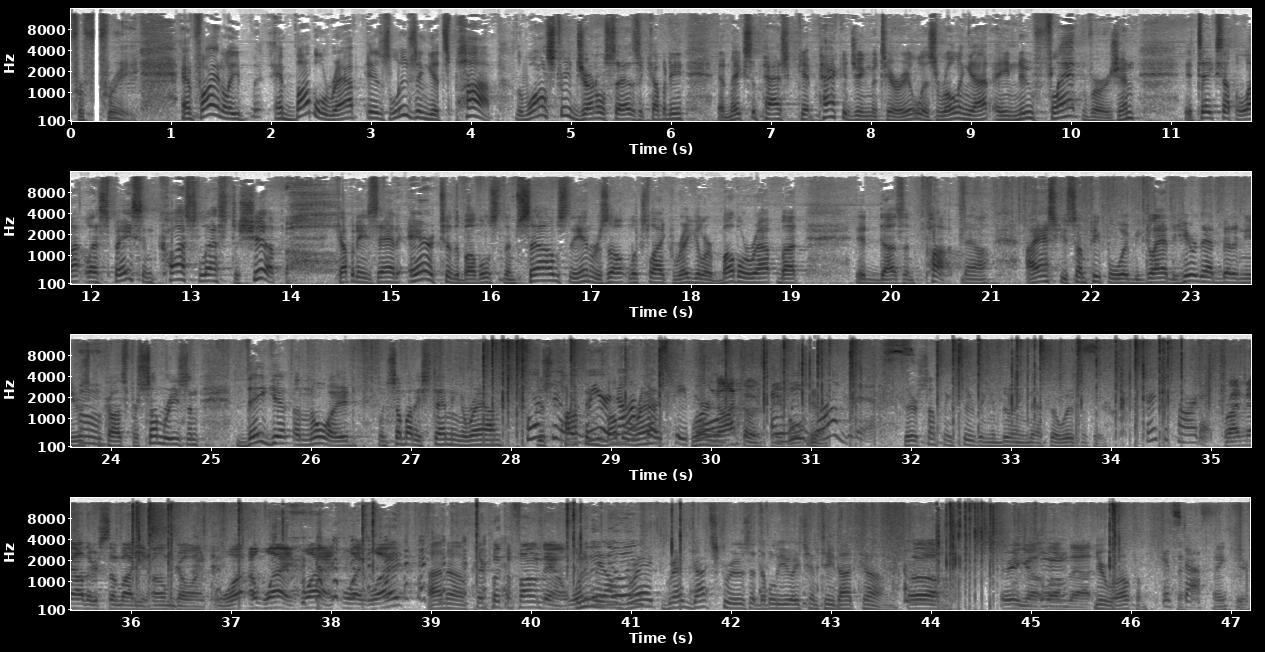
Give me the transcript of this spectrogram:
for free. And finally, and bubble wrap is losing its pop. The Wall Street Journal says a company that makes the packaging material is rolling out a new flat version. It takes up a lot less space and costs less to ship. Companies add air to the bubbles themselves. The end result looks like regular bubble wrap, but it doesn't pop. Now, I ask you, some people would be glad to hear that bit of news Hmm. because for some reason they get annoyed when somebody's standing around just Fortunately, popping we are bubble not wrap. those people. We're not those And we Yeah. love this. There's something soothing in doing that, though, isn't there? Very cathartic. Right now, there's somebody at home going, "What? Uh, Wait, wait, wait, what?" I know. They put the phone down. What are they Email doing? Greg, greg.screws at WHNT.com. Oh, there you go. Love that. You're welcome. Good stuff. Thank you.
